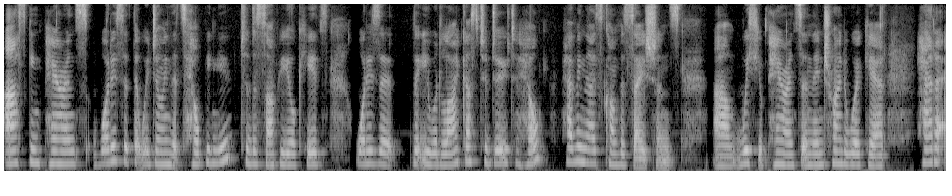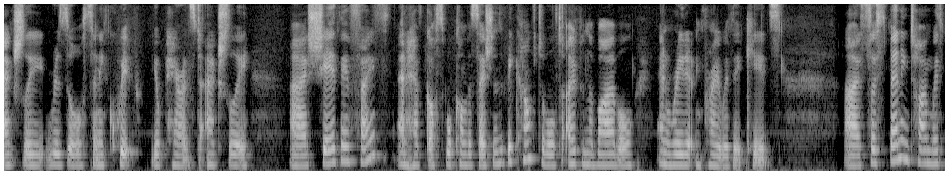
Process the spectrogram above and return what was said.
asking parents, what is it that we're doing that's helping you to disciple your kids? What is it that you would like us to do to help? Having those conversations um, with your parents, and then trying to work out how to actually resource and equip your parents to actually uh, share their faith and have gospel conversations and be comfortable to open the Bible and read it and pray with their kids. Uh, so, spending time with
